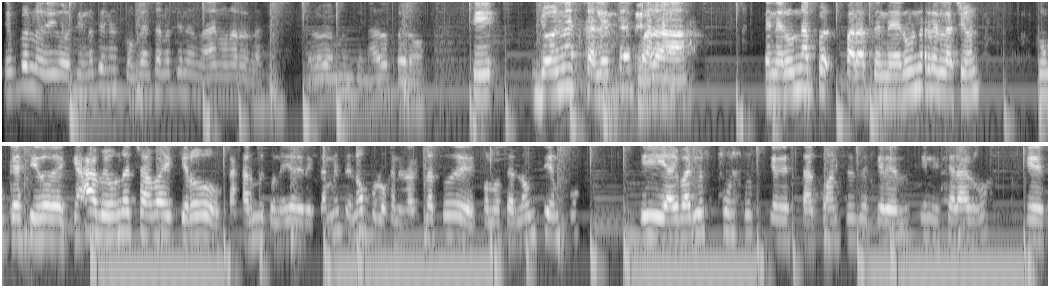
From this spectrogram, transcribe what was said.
Siempre lo digo, si no tienes confianza no tienes nada en una relación. Ya lo había mencionado, pero sí, yo en la escaleta para tener una para tener una relación nunca he sido de que ah, veo una chava y quiero casarme con ella directamente. No, por lo general trato de conocerla un tiempo y hay varios puntos que destaco antes de querer iniciar algo, que es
